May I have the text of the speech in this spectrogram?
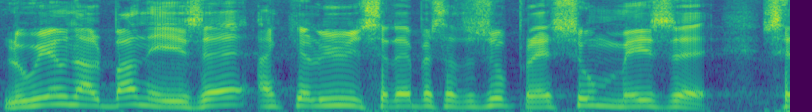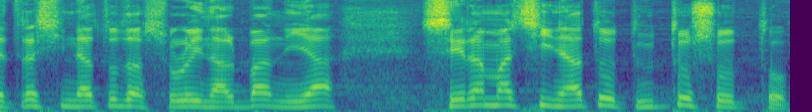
Lui è un albanese, anche lui sarebbe stato soppresso un mese, si è trascinato da solo in Albania, si era macinato tutto sotto.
